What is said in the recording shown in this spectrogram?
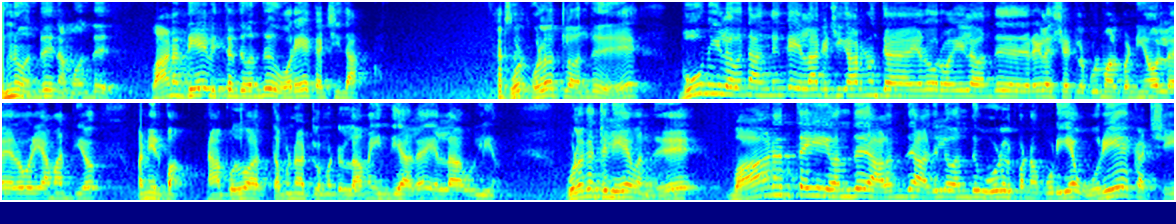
இன்னும் வந்து நம்ம வந்து வானத்தையே விற்றது வந்து ஒரே கட்சி தான் உலகத்தில் வந்து பூமியில் வந்து அங்கங்கே எல்லா கட்சிக்காரனும் ஏதோ ஒரு வகையில் வந்து ரியல் எஸ்டேட்டில் குல்மால் பண்ணியோ இல்லை ஏதோ ஒரு ஏமாத்தியோ பண்ணியிருப்பான். நான் பொதுவாக தமிழ்நாட்டில் மட்டும் இல்லாமல் இந்தியாவில் எல்லா ஊர்லேயும். உலகத்திலேயே வந்து வானத்தை வந்து அளந்து அதில் வந்து ஊழல் பண்ணக்கூடிய ஒரே கட்சி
